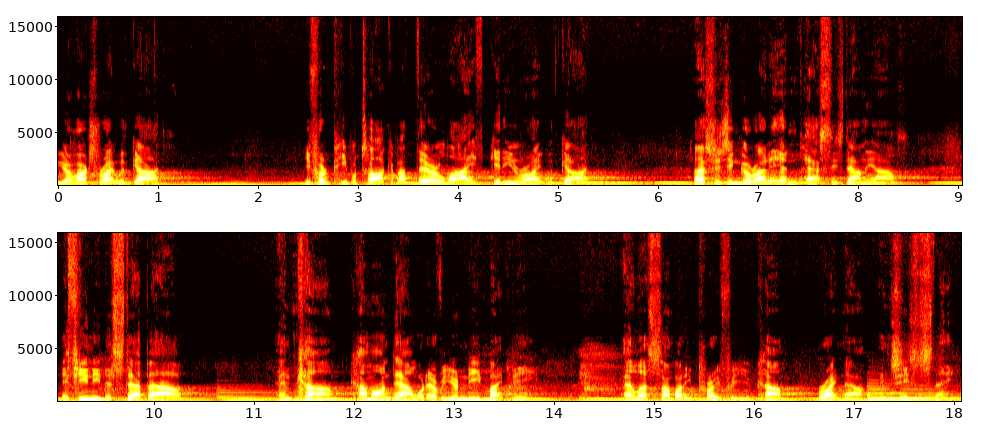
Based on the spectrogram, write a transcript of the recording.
your heart's right with God. You've heard people talk about their life getting right with God. Ushers, you can go right ahead and pass these down the aisles. If you need to step out and come, come on down, whatever your need might be, and let somebody pray for you. Come right now in Jesus' name.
